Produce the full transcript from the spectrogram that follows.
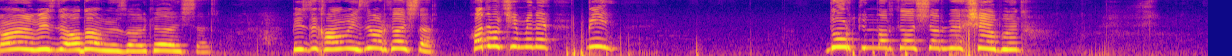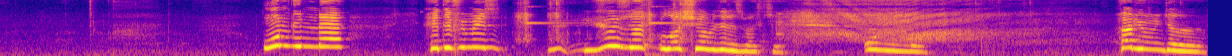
Yani biz de adamız arkadaşlar. Biz de kalmayız değil arkadaşlar? Hadi bakayım beni bir 4 gün arkadaşlar bir şey yapın. 10 günde hedefimiz 100'e ulaşabiliriz belki. 10 günde. Gün videolarım.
